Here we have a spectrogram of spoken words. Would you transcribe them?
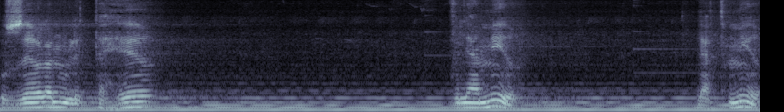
עוזר לנו לטהר ולהמיר, להתמיר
